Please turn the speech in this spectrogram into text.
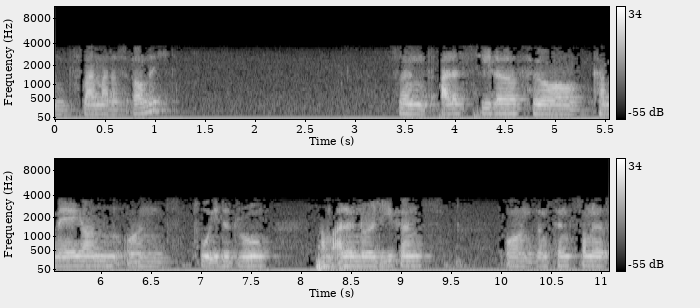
und zweimal das Irrlicht. Sind alles Ziele für Chameleon und Druide Drew, haben alle null Defense und sind Finsternis,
